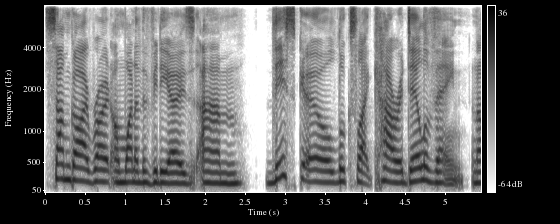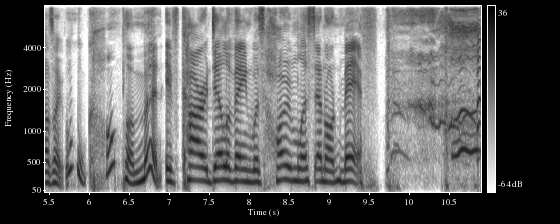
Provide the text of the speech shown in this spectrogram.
Some guy wrote on one of the videos, um, this girl looks like Cara Delevingne. And I was like, ooh, compliment if Cara Delevingne was homeless and on meth.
